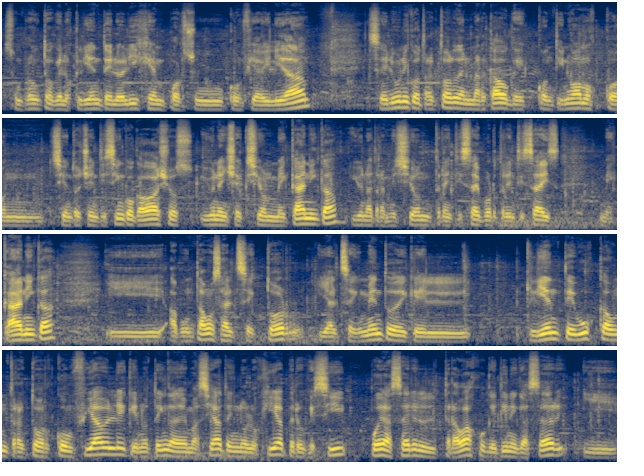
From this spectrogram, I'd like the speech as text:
es un producto que los clientes lo eligen por su confiabilidad es el único tractor del mercado que continuamos con 185 caballos y una inyección mecánica y una transmisión 36x36 mecánica. Y apuntamos al sector y al segmento de que el cliente busca un tractor confiable, que no tenga demasiada tecnología, pero que sí pueda hacer el trabajo que tiene que hacer y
